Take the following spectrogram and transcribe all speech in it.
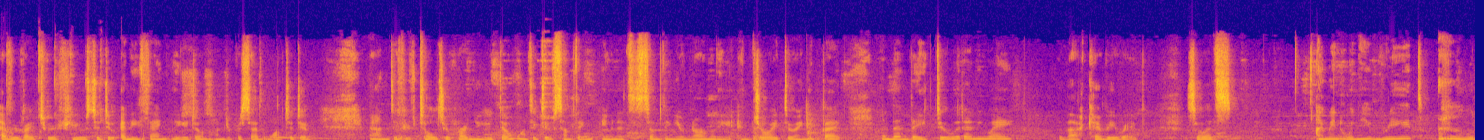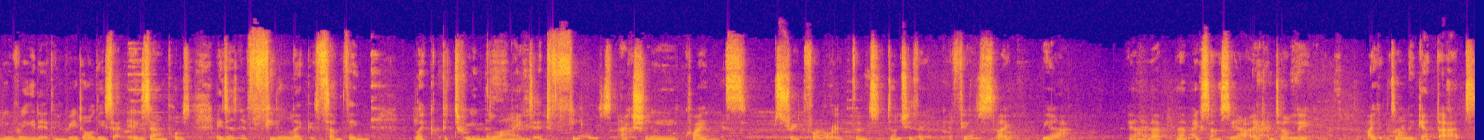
every right to refuse to do anything that you don't 100% want to do. And if you've told your partner you don't want to do something, even if it's something you normally enjoy doing in bed, and then they do it anyway, that can be rape. So it's I mean, when you read when you read it and read all these examples, it doesn't feel like it's something like between the lines. It feels actually quite straightforward, don't don't you think? It feels like yeah, yeah, that that makes sense. Yeah, I can totally. I can totally get that,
